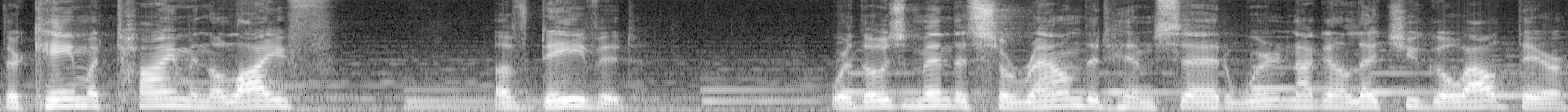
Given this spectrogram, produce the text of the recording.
There came a time in the life of David where those men that surrounded him said, We're not going to let you go out there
